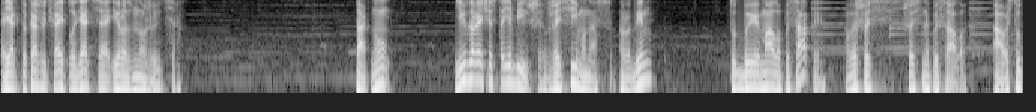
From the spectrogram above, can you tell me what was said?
Як то кажуть, хай плодяться і розмножуються. Так, ну. Їх, до речі, стає більше. Вже сім у нас родин. Тут би мало писати, але щось, щось не писало. А, ось тут,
